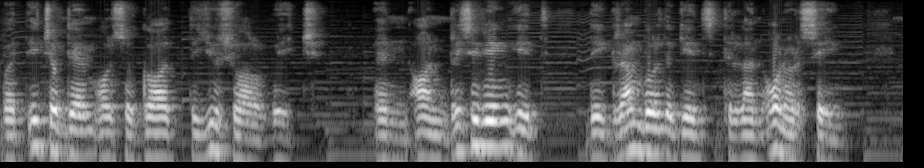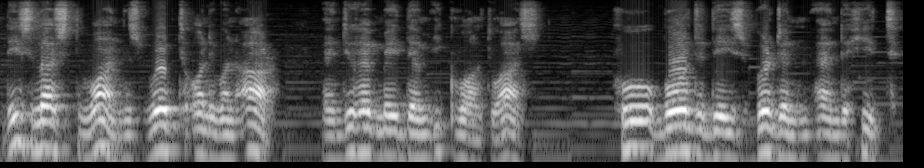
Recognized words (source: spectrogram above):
but each of them also got the usual wage. And on receiving it, they grumbled against the landowner, saying, These last ones worked only one hour, and you have made them equal to us, who bore the day's burden and the heat.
